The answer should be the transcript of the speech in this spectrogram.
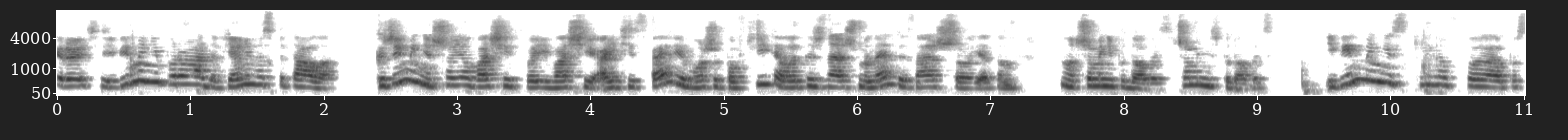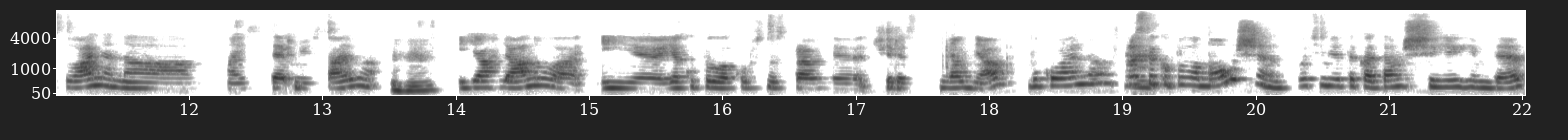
Коротше, він мені порадив. Я нього спитала: скажи мені, що я в вашій твоїй вашій it сфері можу повчити, але ти ж знаєш мене, ти знаєш, що я там ну що мені подобається, що мені сподобається. І він мені скинув е, посилання на майстерню Ісайла. Угу. І я глянула, і я купила курс насправді через два дня буквально. Просто купила Notion, Потім я така, там ще є геймдев.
